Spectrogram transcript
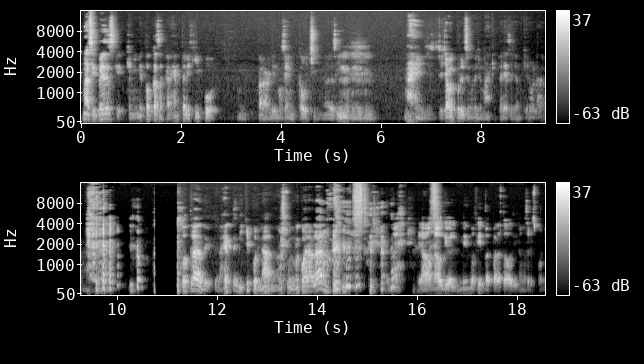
Más, hay veces que, que a mí me toca sacar gente del equipo mm, para darle, no sé, en coaching, una vez así. Mae, yo, yo ya voy por el segundo y yo, mae, qué pereza, ya no quiero hablar. en contra de, de la gente de mi equipo ni nada, no, es como, no me cuadra hablar, Graba un audio, el mismo feedback para todos y nada más se los pone.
